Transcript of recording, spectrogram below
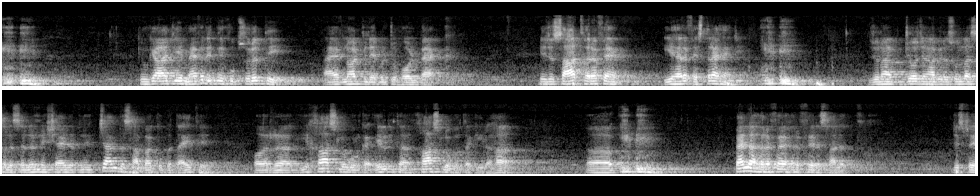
کیونکہ آج یہ محفل اتنی خوبصورت تھی I have not been able to hold back یہ جو سات حرف ہیں، یہ حرف اس طرح ہیں جی۔ جناب جو جناب رسول اللہ صلی اللہ علیہ وسلم نے شاید اپنے چند صحابہ کو بتائے تھے، اور یہ خاص لوگوں کا علم تھا، خاص لوگوں تک ہی رہا۔ پہلا حرف ہے حرف رسالت، جس پہ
